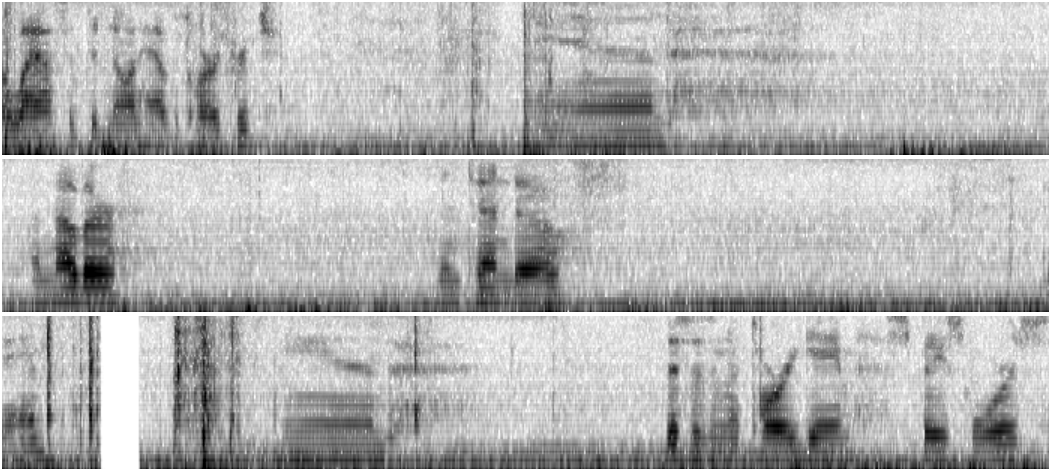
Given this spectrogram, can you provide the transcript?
alas, it did not have the cartridge. And another Nintendo game. And this is an Atari game, Space Wars.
